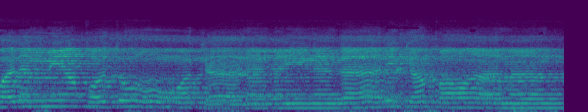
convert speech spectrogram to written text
ولم يقتروا وكان بين ذلك قواما.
